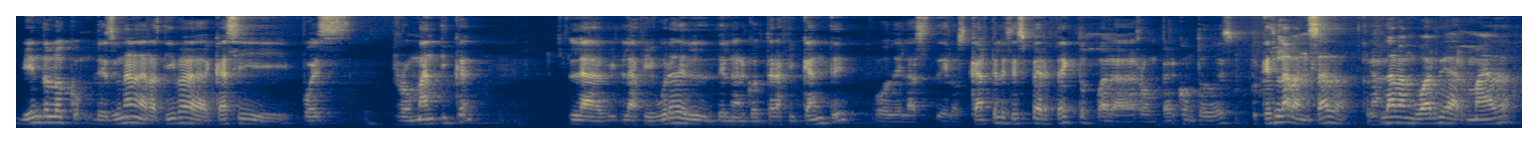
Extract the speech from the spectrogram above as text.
viéndolo desde una narrativa casi, pues, romántica, la, la figura del, del narcotraficante o de, las, de los cárteles es perfecto para romper con todo eso, porque es la avanzada, es la vanguardia armada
